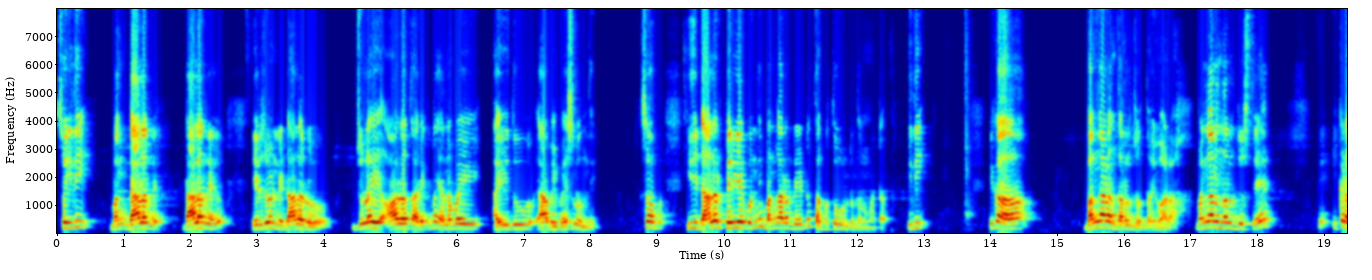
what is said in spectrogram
సో ఇది బంగ్ డాలర్ రే- డాలర్ రే- చూడండి డాలరు జూలై ఆరో తారీఖున ఎనభై ఐదు యాభై పైసలు ఉంది. సో ఇది డాలర్ పెరిగే కొద్ది బంగారం రేటు తగ్గుతూ ఉంటుంది అనమాట ఇది ఇక బంగారం ధరలు చూద్దాం ఇవాళ. బంగారం ధరలు చూస్తే ఇక్కడ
